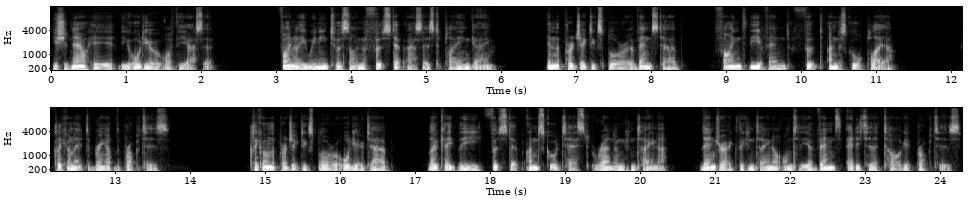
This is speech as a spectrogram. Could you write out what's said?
You should now hear the audio of the asset. Finally, we need to assign the footstep assets to play in game. In the Project Explorer Events tab, find the event foot underscore player. Click on it to bring up the properties. Click on the Project Explorer Audio tab, locate the footstep underscore test random container, then drag the container onto the Events Editor target properties.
